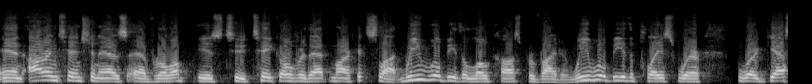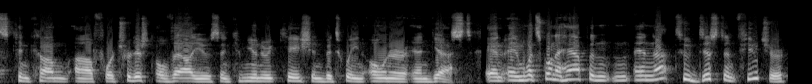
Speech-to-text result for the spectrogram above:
And our intention as Avroa is to take over that market slot. We will be the low cost provider. We will be the place where, where guests can come uh, for traditional values and communication between owner and guest. And, and what's going to happen in not too distant future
